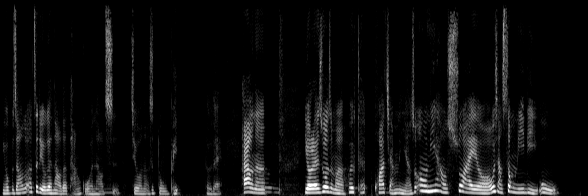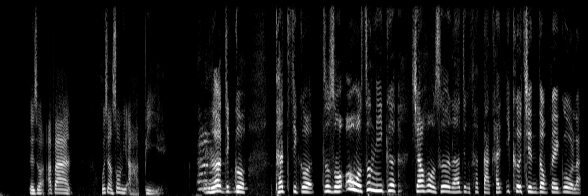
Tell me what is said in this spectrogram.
你又不知道说啊，这里有个很好的糖果很好吃，结果呢是毒品，对不对？还有呢，有人说什么会夸奖你啊，说哦你好帅哦，我想送你礼物。他说阿班，我想送你阿币耶。然后结果他结果就说：“哦，我送你一个小火车。”然后结果他打开，一颗钱都飞过来。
